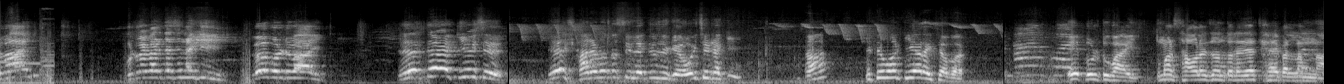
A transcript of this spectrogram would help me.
ভাই? পল্টু ভাই বাড়িতে আছে নাকি? ও পল্টু ভাই। এ কি হয়েছে এ সাড়ে মতো সিলেক্টেছে কে? হয়েছেটা কি? হ্যাঁ? এ তোমার কি আর আইছে আবার? এই পল্টু ভাই তোমার ছাওলের যন্ত্রণা দিয়ে খাই পারলাম না।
